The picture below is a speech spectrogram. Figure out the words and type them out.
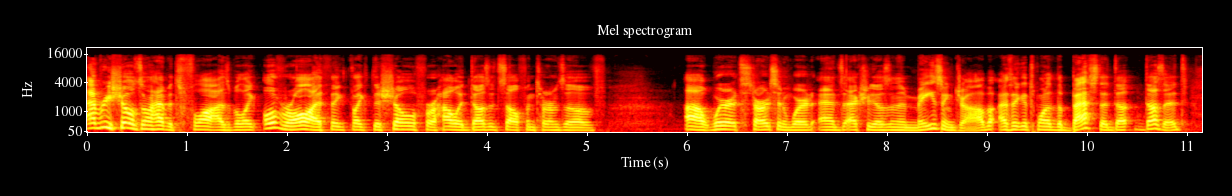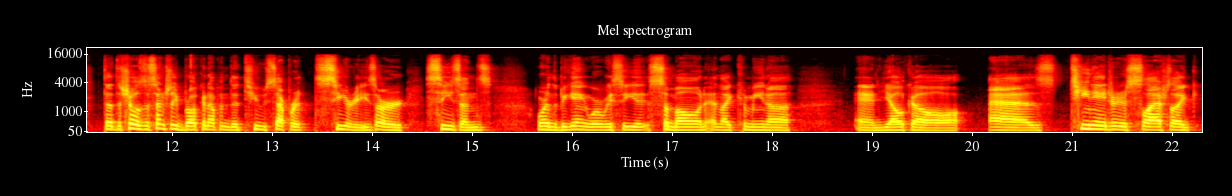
every show's gonna have its flaws, but like overall, I think like the show for how it does itself in terms of uh, where it starts and where it ends actually does an amazing job. I think it's one of the best that do- does it. That the show is essentially broken up into two separate series or seasons. Where in the beginning, where we see Simone and like Kamina and Yoko as teenagers slash like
